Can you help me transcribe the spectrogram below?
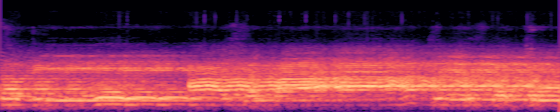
सभी आसमान आसमान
